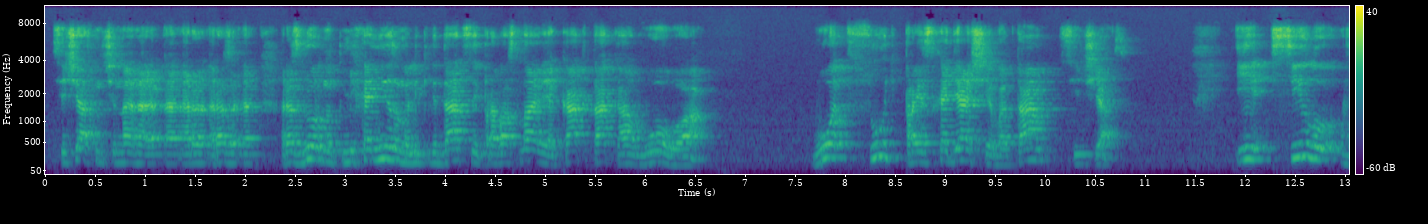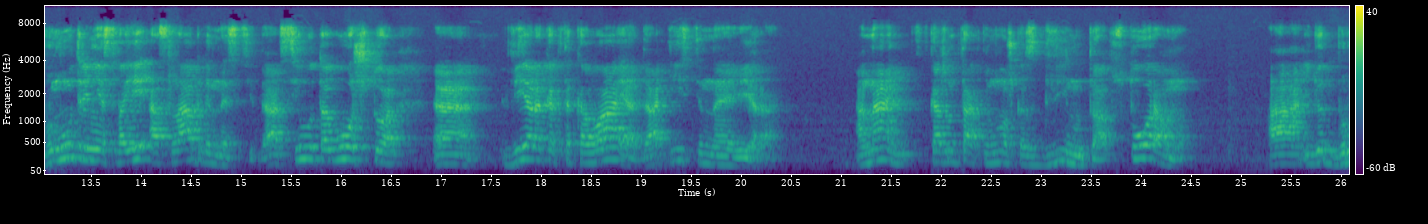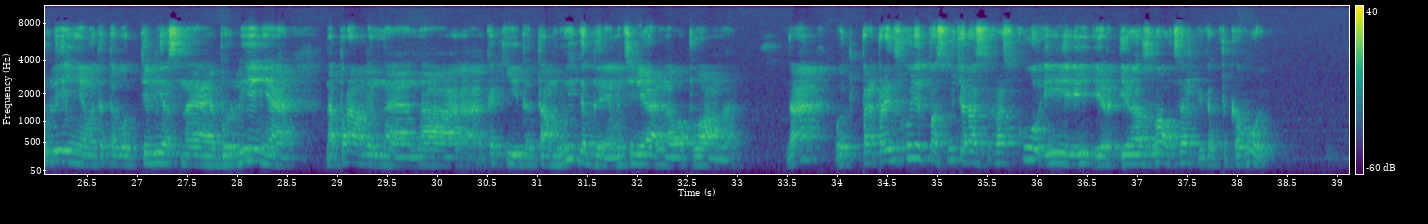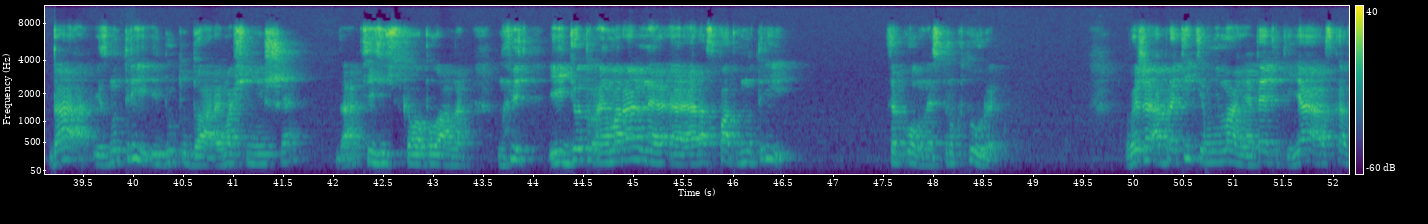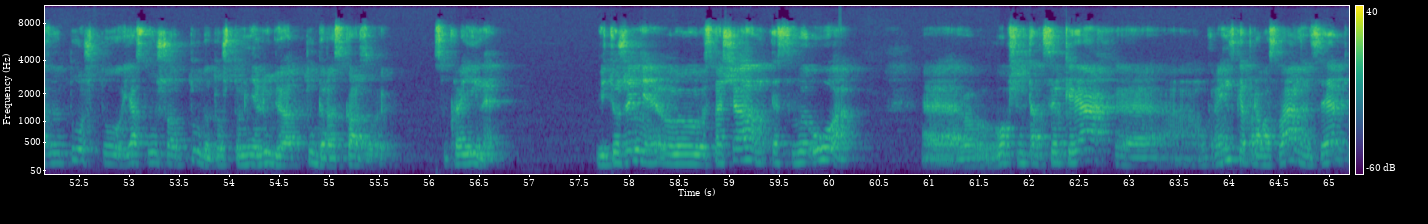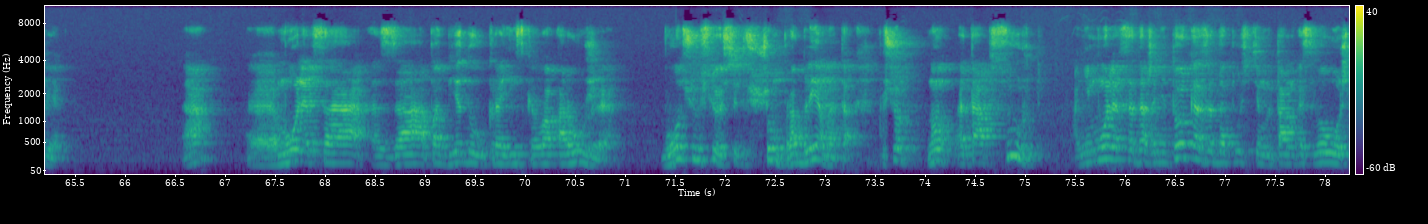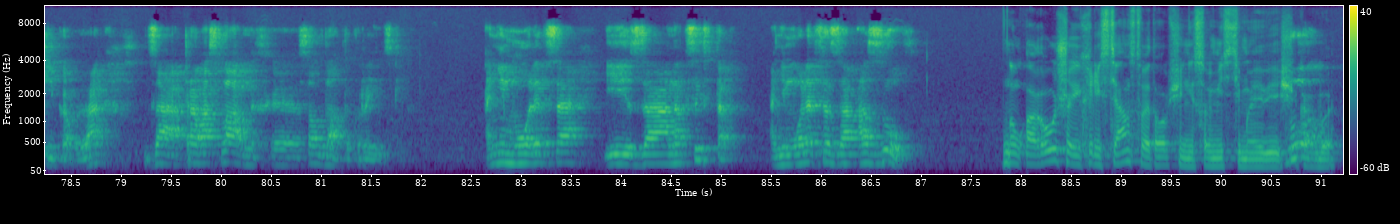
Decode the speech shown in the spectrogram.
сейчас начинает э, э, развернут механизм ликвидации православия как такового. Вот суть происходящего там сейчас и силу внутренней своей ослабленности, да, в силу того, что э, вера как таковая, да, истинная вера, она, скажем так, немножко сдвинута в сторону, а идет бурление, вот это вот телесное бурление, направленное на какие-то там выгоды материального плана, да, вот происходит, по сути, рас, раскол и, и, и развал церкви как таковой. Да, изнутри идут удары мощнейшие, да, физического плана, но ведь идет моральный э, распад внутри церковной структуры. Вы же обратите внимание, опять-таки, я рассказываю то, что я слышу оттуда, то, что мне люди оттуда рассказывают, с Украины. Ведь уже не, э, с началом СВО, э, в общем-то, в церквях Украинской Православной Церкви да, молятся за победу украинского оружия. Вот в чем все, в чем проблема-то. Причем, ну, это абсурд. Они молятся даже не только за, допустим, там СВОшников, да, за православных э, солдат украинских. Они молятся и за нацистов. Они молятся за Азов. Ну, оружие и христианство это вообще несовместимые вещи, ну, как бы.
